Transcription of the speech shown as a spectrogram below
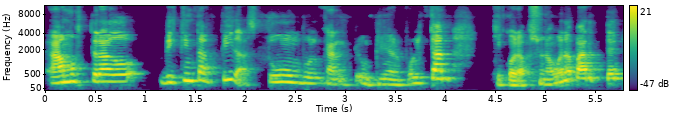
ha mostrado distintas vidas. Tuvo un volcán, un primer volcán que colapsó una buena parte,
